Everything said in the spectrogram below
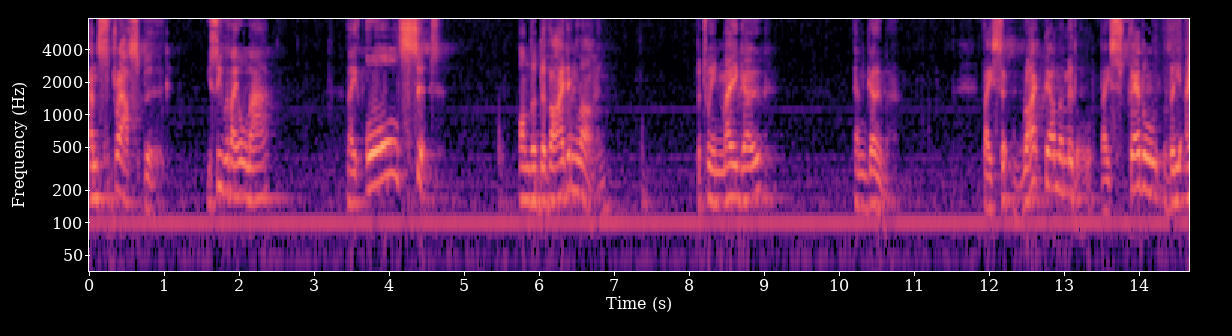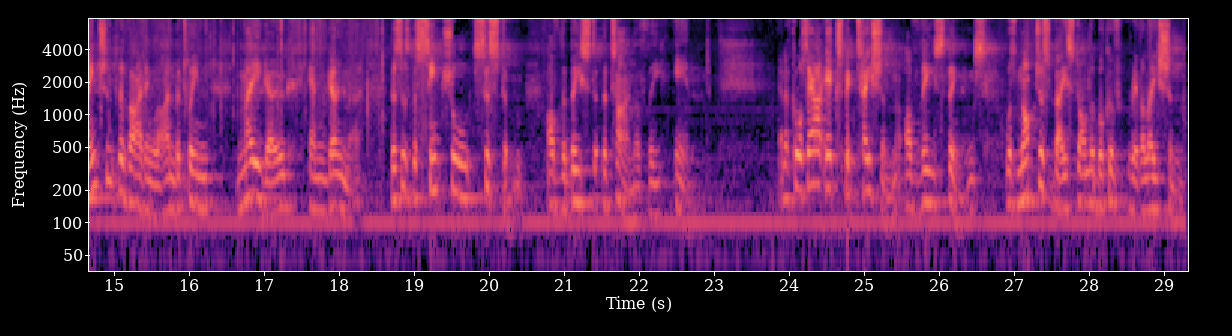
and Strasbourg. You see where they all are? They all sit on the dividing line between Magog and Gomer. They sit right down the middle. They straddle the ancient dividing line between Magog and Gomer. This is the central system of the beast at the time of the end. And of course, our expectation of these things was not just based on the book of Revelation,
